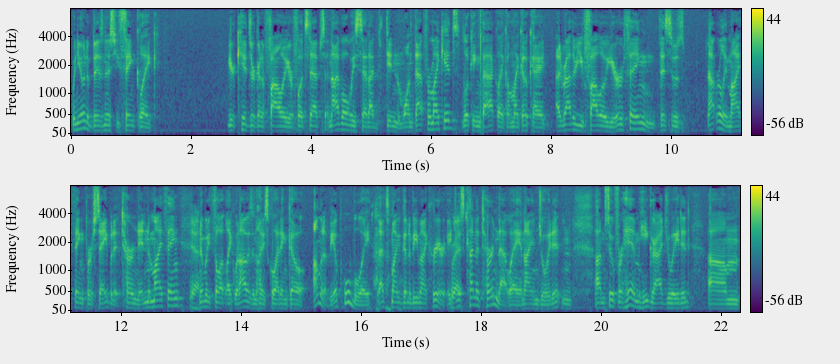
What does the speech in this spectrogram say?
when you own a business, you think like your kids are going to follow your footsteps. And I've always said I didn't want that for my kids. Looking back, like I'm like, okay, I'd rather you follow your thing. This was not really my thing per se, but it turned into my thing. Yeah. Nobody thought like when I was in high school, I didn't go, I'm going to be a pool boy. That's my going to be my career. It Right. just kind of turned that way, and I enjoyed it. And um, so for him, he graduated, um,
